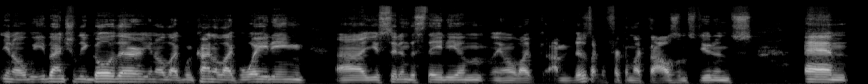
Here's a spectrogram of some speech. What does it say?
you know, we eventually go there. You know, like we're kind of like waiting. Uh, you sit in the stadium. You know, like I mean, there's like a freaking like thousand students, and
